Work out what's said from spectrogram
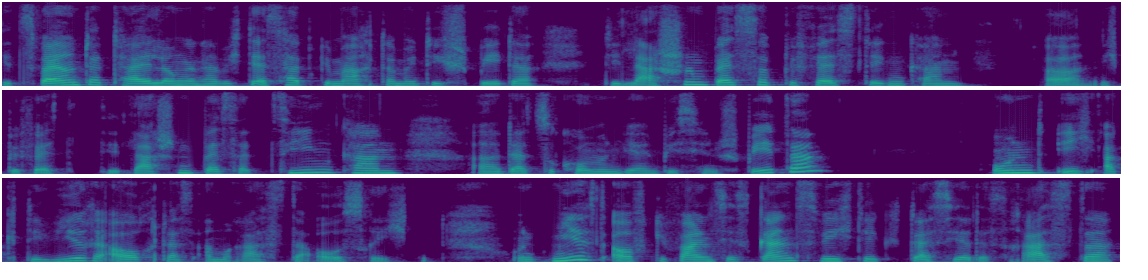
Die zwei Unterteilungen habe ich deshalb gemacht, damit ich später die Laschen besser befestigen kann äh, nicht befestigte Laschen besser ziehen kann. Äh, dazu kommen wir ein bisschen später. Und ich aktiviere auch das am Raster ausrichten. Und mir ist aufgefallen, es ist ganz wichtig, dass ihr das Raster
